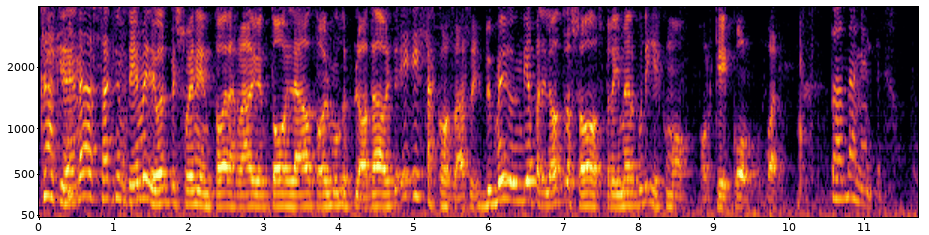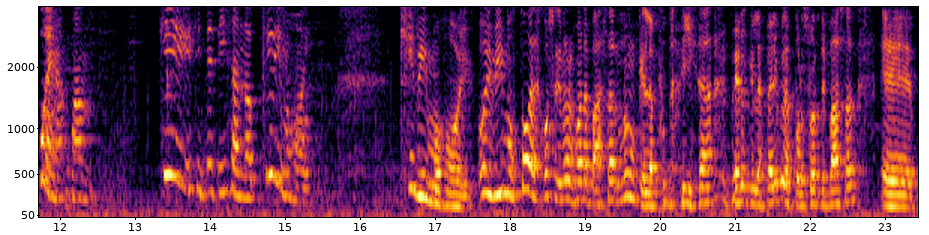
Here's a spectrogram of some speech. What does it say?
Claro, que de nada saque un tema y de golpe suene en todas las radios, en todos lados, todo el mundo explotado, ¿viste? E- Esas cosas. De medio de un día para el otro sos Freddie Mercury y es como, ¿por qué? ¿Cómo? Bueno. Totalmente. Bueno, Juan, ¿qué sintetizando? ¿Qué vimos hoy? ¿Qué vimos hoy? Hoy vimos todas las cosas que no nos van a pasar nunca en la puta vida, pero que en las películas por suerte pasan. Eh,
